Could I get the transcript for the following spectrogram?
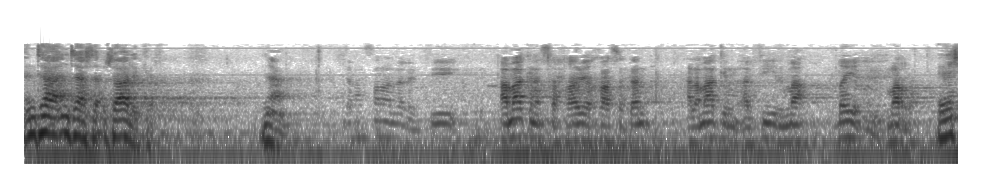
انتهى انتهى سؤالك يا أخي. نعم شيخ حسن الله عليك، في أماكن الصحراوية خاصة الأماكن اللي فيه الماء ضيق مرة إيش؟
